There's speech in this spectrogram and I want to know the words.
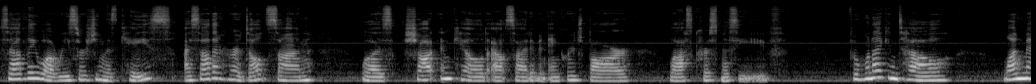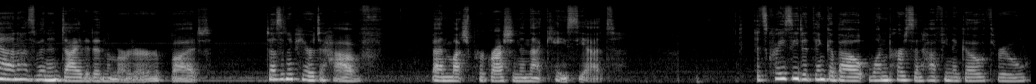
Sadly, while researching this case, I saw that her adult son was shot and killed outside of an Anchorage bar last Christmas Eve. From what I can tell, one man has been indicted in the murder, but doesn't appear to have been much progression in that case yet it's crazy to think about one person having to go through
